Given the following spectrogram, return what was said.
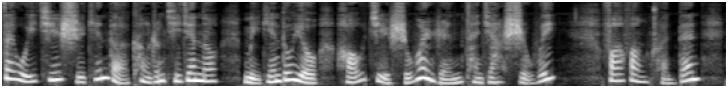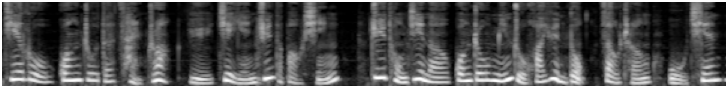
在为期十天的抗争期间呢，每天都有好几十万人参加示威，发放传单，揭露光州的惨状与戒严军的暴行。据统计呢，光州民主化运动造成五千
